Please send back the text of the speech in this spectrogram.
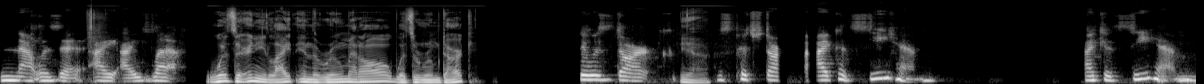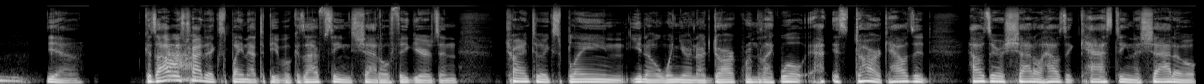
that was it. I I left. Was there any light in the room at all? Was the room dark? It was dark. Yeah. It was pitch dark. I could see him. I could see him. Yeah. Because I always Wow. try to explain that to people because I've seen shadow figures and trying to explain, you know, when you're in a dark room, they're like, well, it's dark. How's it, how's there a shadow? How's it casting a shadow?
